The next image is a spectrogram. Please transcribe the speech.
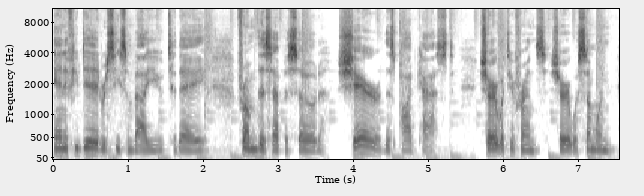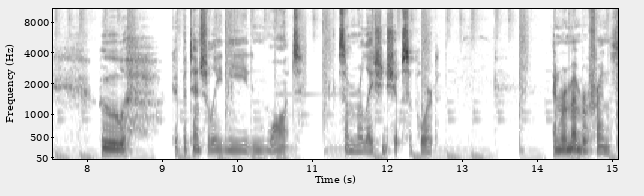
And if you did receive some value today from this episode, share this podcast. Share it with your friends. Share it with someone who could potentially need and want some relationship support. And remember, friends,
